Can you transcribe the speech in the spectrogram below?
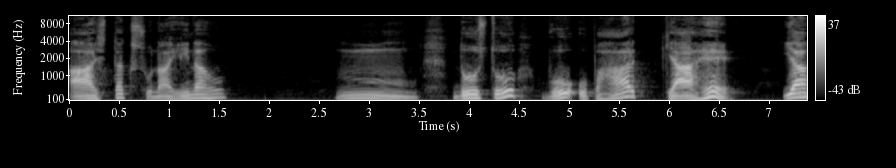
आज तक सुना ही ना हो। हम्म दोस्तों वो उपहार क्या है? या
